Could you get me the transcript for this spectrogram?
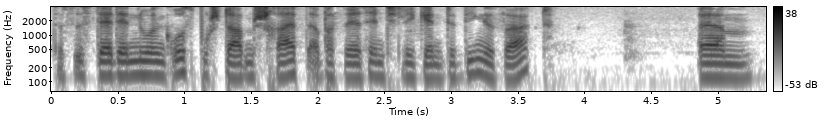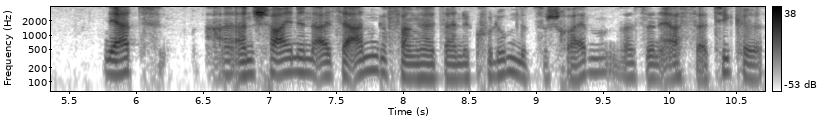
Das ist der, der nur in Großbuchstaben schreibt, aber sehr, sehr intelligente Dinge sagt. Ähm, er hat anscheinend, als er angefangen hat, seine Kolumne zu schreiben, was sein erster Artikel,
